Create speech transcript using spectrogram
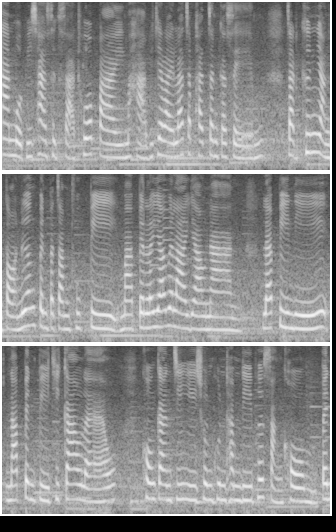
งานหมวดวิชาศึกษาทั่วไป มหาวิทยาลัยราชภัฏจันทร์เกษม จัดขึ้นอย่างต่อเนื่องเป็นประจำทุกปี มาเป็นระยะเวลายาวนาน และปีนี้นับเป็นปีที่ 9 แล้ว โครงการ GE ชวนคุณทำดีเพื่อสังคม เป็น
